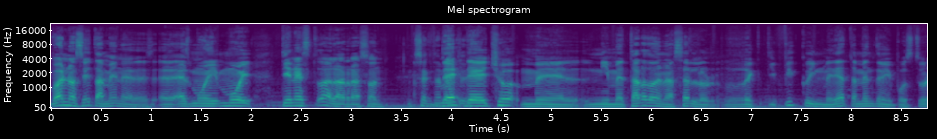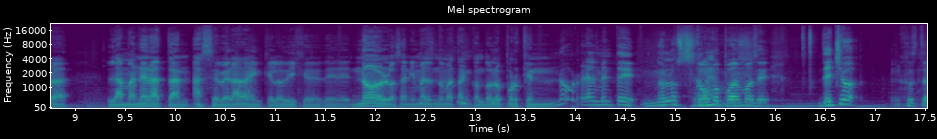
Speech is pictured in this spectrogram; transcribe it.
Bueno, sí, también es, muy, muy... Tienes toda la razón. Exactamente. De, hecho, ni me tardo en hacerlo. Rectifico inmediatamente mi postura. La manera tan aseverada en que lo dije. De, no, los animales no matan con dolor. Porque no, realmente... No lo sé. ¿Cómo podemos...? De hecho, justo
